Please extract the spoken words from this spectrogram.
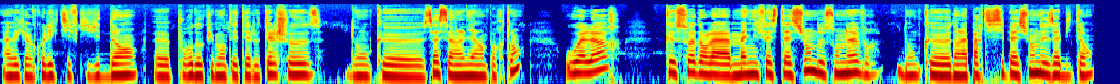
avec un collectif qui vit dedans pour documenter telle ou telle chose. Donc ça, c'est un lien important. Ou alors, que ce soit dans la manifestation de son œuvre, donc dans la participation des habitants.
